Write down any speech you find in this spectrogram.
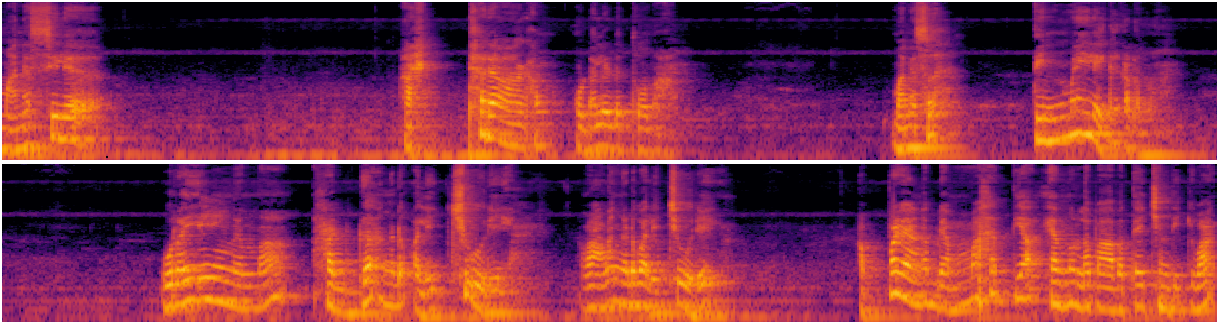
മനസ്സിൽ അഷ്ടരാഗം ഉടലെടുത്തു എന്നാണ് മനസ്സ് തിന്മയിലേക്ക് കടന്നു. ഉറയിൽ നിന്ന് ഹഡ്ഗ അങ്ങോട്ട് വലിച്ചൂരി വാളങ്ങോട്ട് വലിച്ചൂരി. അപ്പോഴാണ് ബ്രഹ്മഹത്യ എന്നുള്ള പാപത്തെ ചിന്തിക്കുവാൻ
